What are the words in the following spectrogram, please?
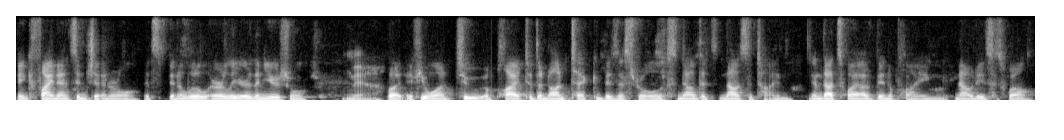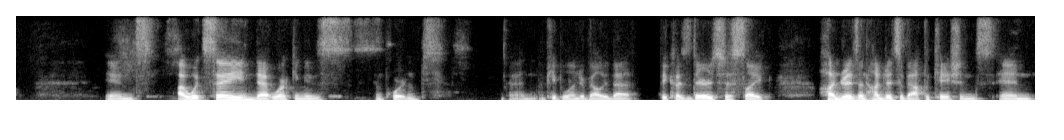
bank finance in general, it's been a little earlier than usual. Yeah. But if you want to apply to the non-tech business roles, now that now's the time, and that's why I've been applying nowadays as well. And I would say networking is important and people undervalue that because there's just like hundreds and hundreds of applications and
